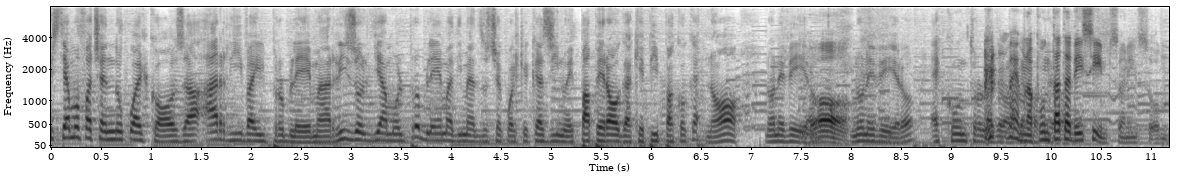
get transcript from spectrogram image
stiamo facendo qualcosa, arriva il problema, risolviamo il problema, di mezzo c'è qualche casino e Paperoga che pippa coca... No, non è vero, No. non è vero, è contro la droga. Beh, è una Paperoga. puntata dei Simpson, insomma.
